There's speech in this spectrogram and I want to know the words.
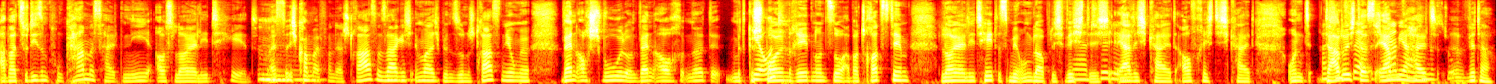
Aber zu diesem Punkt kam es halt nie aus Loyalität. Weißt du, ich komme halt von der Straße, sage ich immer, ich bin so ein Straßenjunge, wenn auch schwul und wenn auch ne, mit Ja? Geschwollen reden und so, aber trotzdem, Loyalität ist mir unglaublich wichtig. natürlich. Ehrlichkeit, Aufrichtigkeit. Und Was dadurch, dass er mir halt, äh, Witter.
